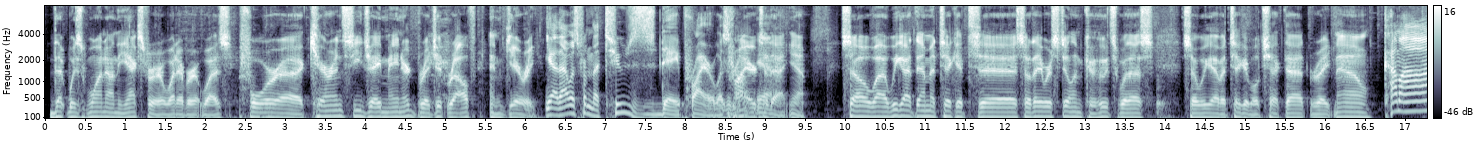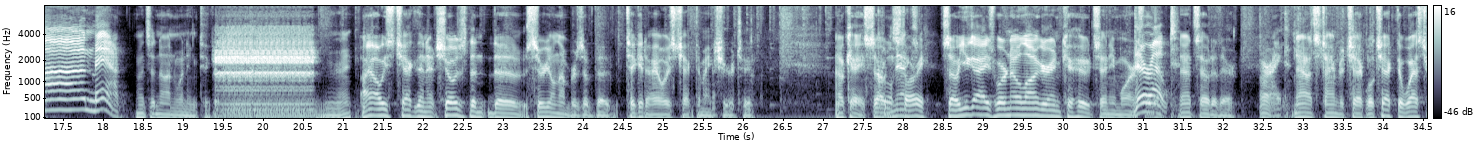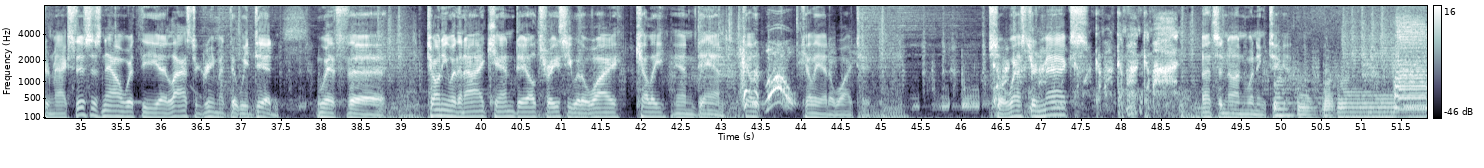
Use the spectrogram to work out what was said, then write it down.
that was won on the extra or whatever it was for uh, Karen, CJ, Maynard, Bridget, Ralph, and Gary. Yeah, that was from the Tuesday prior, wasn't Prior it? to Yeah. that, yeah. So uh, we got them a ticket. Uh, so they were still in cahoots with us. So we have a ticket. We'll check that right now. Come on, man. That's a non-winning ticket. All right. I always check, and it shows the the serial numbers of the ticket. I always check to make sure too. Okay, so Cool next, story. so you guys were no longer in cahoots anymore. They're so out. That's out of there. All right. Now it's time to check. We'll check the Western Max. This is now with the uh, last agreement that we did with uh, Tony with an I, Ken, Dale, Tracy with a Y, Kelly, and Dan. Kelly, Kelly had a Y too. So Western Max, Come on, come on, come on. that's a non-winning ticket.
